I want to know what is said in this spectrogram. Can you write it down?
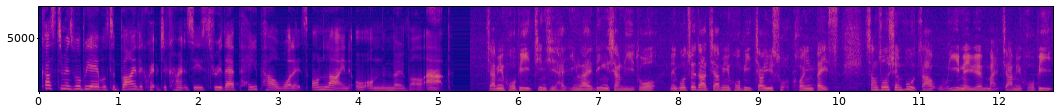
Customers will be able to buy the cryptocurrencies through their PayPal wallets online or on the mobile app. 加密货币近期还迎来另一项利多，美国最大加密货币交易所 Coinbase 上周宣布砸五亿美元买加密货币，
